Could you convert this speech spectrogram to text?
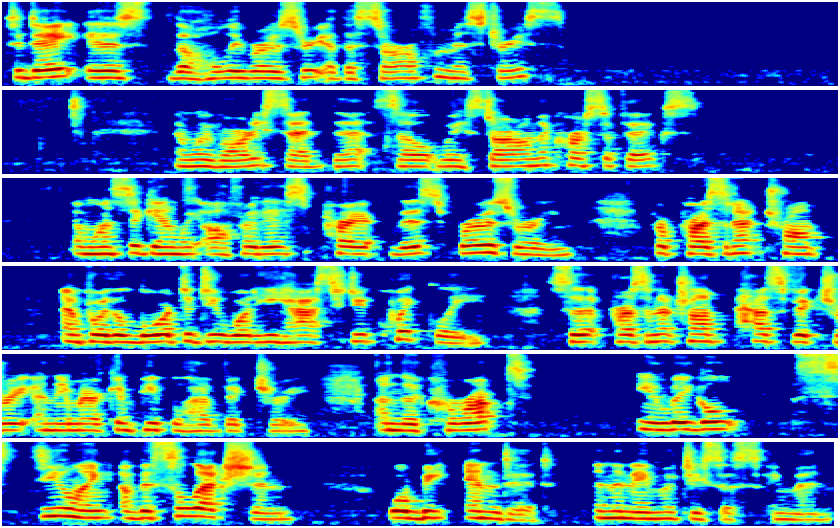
Today is the Holy Rosary of the Sorrowful Mysteries and we've already said that. So we start on the crucifix. And once again, we offer this prayer, this rosary for President Trump and for the Lord to do what he has to do quickly so that President Trump has victory and the American people have victory. And the corrupt, illegal stealing of this election will be ended in the name of Jesus. Amen.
